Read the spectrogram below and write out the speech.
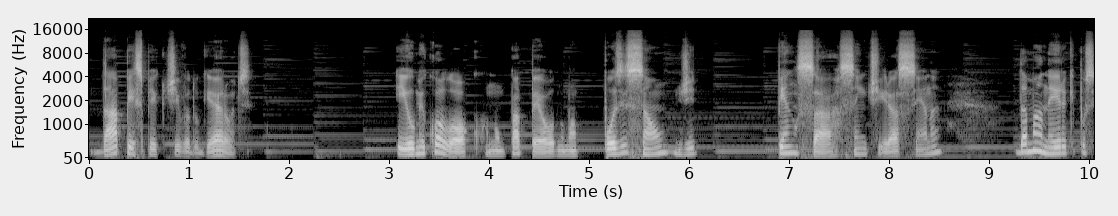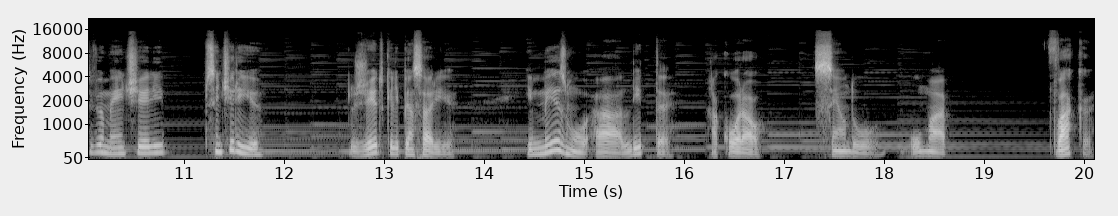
da perspectiva do Geralt, eu me coloco num papel, numa posição de pensar, sentir a cena da maneira que possivelmente ele sentiria, do jeito que ele pensaria. E mesmo a Lita, a coral, sendo uma vaca,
